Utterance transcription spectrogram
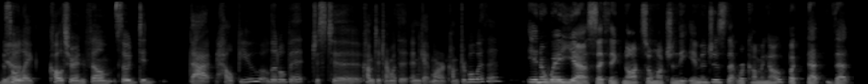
This Yeah. whole like culture in film. So, did that help you a little bit just to come to term with it and get more comfortable with it? in a way yes i think not so much in the images that were coming out but that that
